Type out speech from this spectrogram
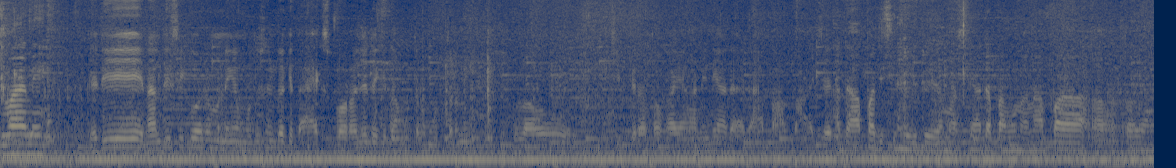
gimana nih? Jadi nanti sih gua udah mendingan mutusin udah kita explore aja deh kita muter-muter nih di Pulau Cipir atau Kayangan ini ada ada apa-apa aja. nih. Ada apa di sini gitu ya? Maksudnya ada bangunan apa atau yang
